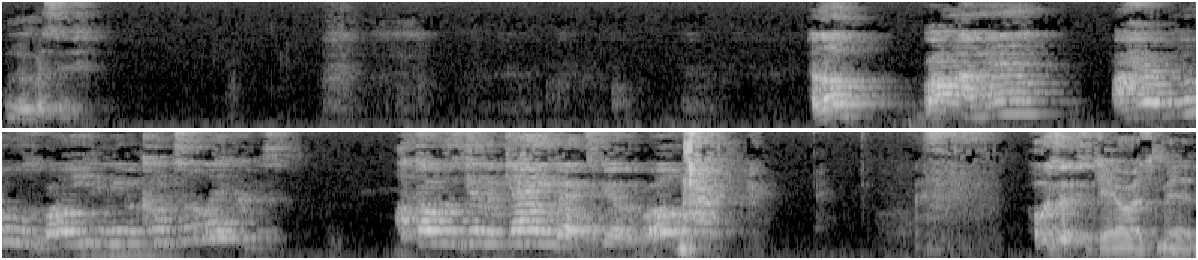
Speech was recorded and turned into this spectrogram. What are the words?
Who number is this? Hello? Bro, man. I heard the news, bro. He didn't even come to the Lakers. I thought we was getting the game back together, bro. Who is this? J.R. Smith.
